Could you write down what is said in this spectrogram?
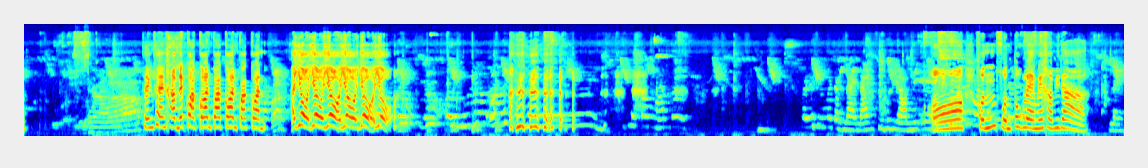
บครับแทงแทงคำได้กวาดก่อนกวาดก่อนกวาดก่อนอะโยโยโยโยโยโย ไม่ได้ซื้อมาจากไหนนะคือบุรีรัมย์นี่เองอ๋อฝนฝนตกแรงไหมคะพี่ดา แรง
